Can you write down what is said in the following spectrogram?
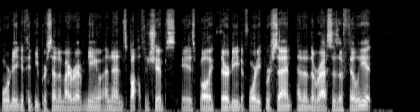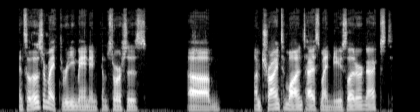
forty to fifty percent of my revenue, and then sponsorships is probably like thirty to forty percent, and then the rest is affiliate. And so those are my three main income sources. Um, I'm trying to monetize my newsletter next,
